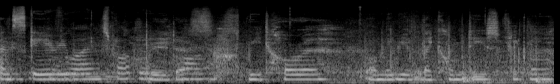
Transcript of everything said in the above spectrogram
and scary ones probably. Read, read horror or maybe like comedy stuff like that.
